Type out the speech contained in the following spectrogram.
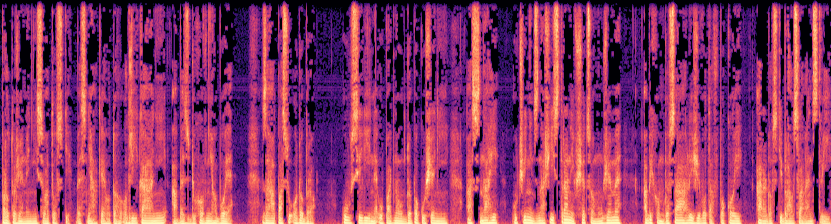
protože není svatosti bez nějakého toho odříkání a bez duchovního boje, zápasu o dobro, úsilí neupadnout do pokušení a snahy učinit z naší strany vše, co můžeme, abychom dosáhli života v pokoji a radosti blahoslavenství.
